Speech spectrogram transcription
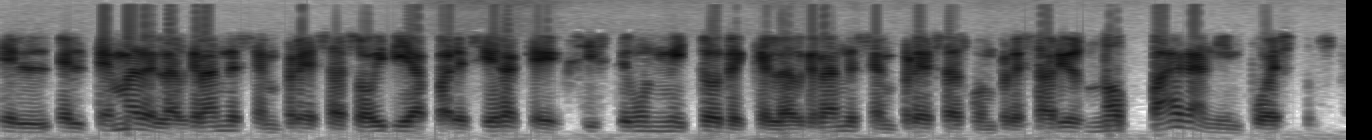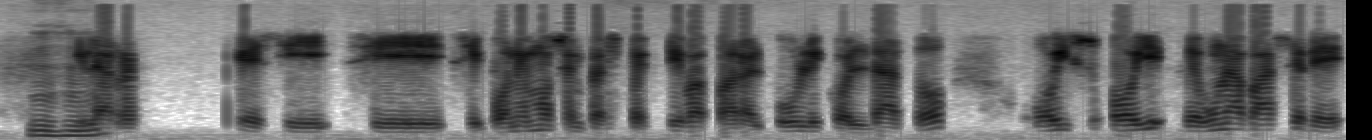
el, el tema de las grandes empresas. Hoy día pareciera que existe un mito de que las grandes empresas o empresarios no pagan impuestos. Y la que si, si, si ponemos en perspectiva para el público el dato, hoy, hoy de una base de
